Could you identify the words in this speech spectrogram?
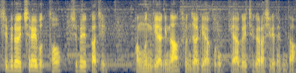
11월 7일부터 10일까지 방문 계약이나 전자 계약으로 계약을 체결하시게 됩니다.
